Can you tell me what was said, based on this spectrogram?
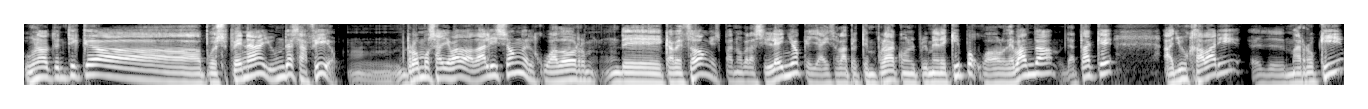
una auténtica pues pena y un desafío. Romo se ha llevado a Dallison, el jugador de cabezón hispano-brasileño, que ya hizo la pretemporada con el primer equipo, jugador de banda, de ataque, a Yun Jabari, el marroquí,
